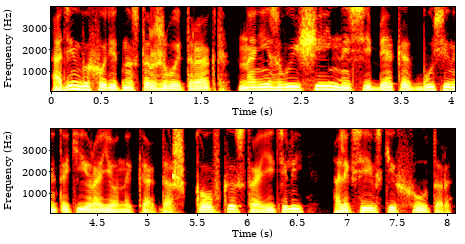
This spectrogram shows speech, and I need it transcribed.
Один выходит на сторожевой тракт, нанизывающий на себя как бусины такие районы, как Дашковка, Строителей – Алексеевский хутор.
